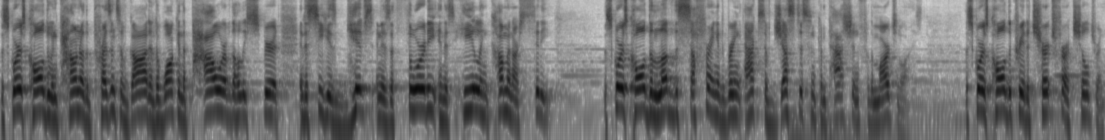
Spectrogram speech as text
The square is called to encounter the presence of God and to walk in the power of the Holy Spirit and to see his gifts and his authority and his healing come in our city. The square is called to love the suffering and to bring acts of justice and compassion for the marginalized. The square is called to create a church for our children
